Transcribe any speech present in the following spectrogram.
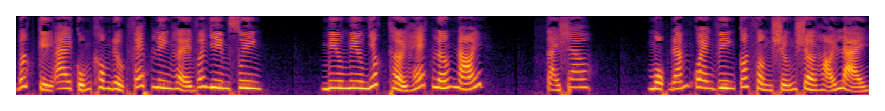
bất kỳ ai cũng không được phép liên hệ với Diêm Xuyên. Miu Miu nhất thời hét lớn nói. Tại sao? Một đám quan viên có phần sững sờ hỏi lại.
